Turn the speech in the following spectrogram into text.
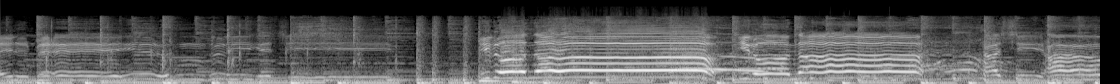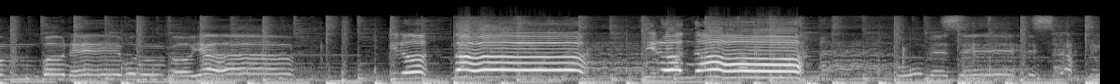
매일매일 흔들리겠지. 일어나 일어나. 다시 한번 해보는 거야. 일어나 일어나. 봄의 새싹들처럼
